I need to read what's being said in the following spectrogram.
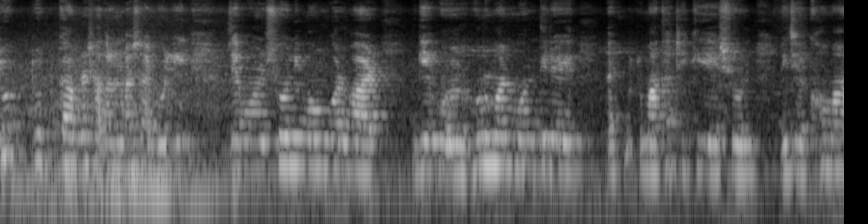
টুক, টুটকা আমরা সাধারণ ভাষায় বলি, যেমন শনি, মঙ্গলবার, গিয়ে হনুমান মন্দিরে একটু মাথা ঠেকিয়ে এসুন, নিজের ক্ষমা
